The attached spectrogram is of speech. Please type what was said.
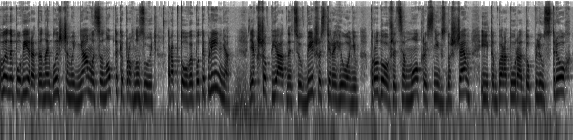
Ви не повірите, найближчими днями синоптики прогнозують раптове потепління. Якщо в п'ятницю в більшості регіонів продовжиться мокрий сніг з дощем і температура до плюс трьох,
